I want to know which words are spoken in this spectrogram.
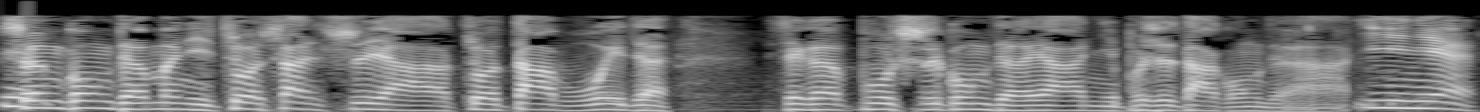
嗯生功德嘛，你做善事呀，做大无畏的这个布施功德呀，你不是大功德啊？意念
